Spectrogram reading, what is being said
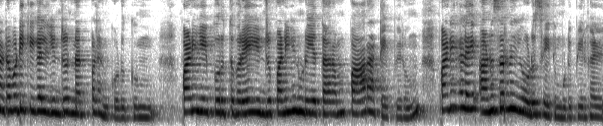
நடவடிக்கைகள் இன்று நற்பலன் கொடுக்கும். பணியை பொறுத்தவரை இன்று பணியினுடைய தரம் பாராட்டை பெறும். பணிகளை அனுசரணையோடு செய்து முடிப்பீர்கள்.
